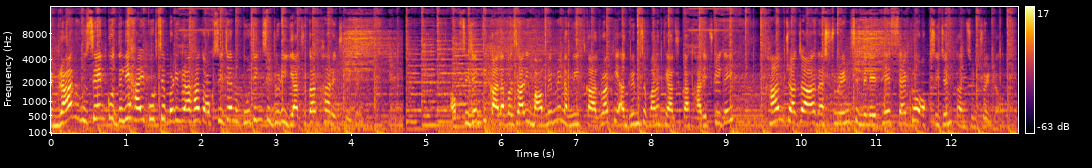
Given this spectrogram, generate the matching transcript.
इमरान हुसैन को दिल्ली हाईकोर्ट से बड़ी राहत, ऑक्सीजन होर्डिंग से जुड़ी याचिका खारिज की गई। ऑक्सीजन की कालाबाजारी मामले में नवनीत कालरा की अग्रिम जमानत याचिका खारिज की गई। खान चाचा रेस्टोरेंट से मिले थे सैकड़ों ऑक्सीजन कंसंट्रेटर।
